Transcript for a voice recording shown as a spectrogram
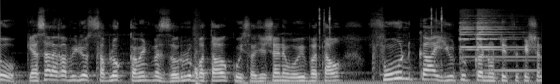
तो कैसा लगा वीडियो? सब लोग कमेंट में ज़रूर बताओ। कोई सजेशन है वो भी बताओ। फ़ोन का यूट्यूब का नोटिफिकेशन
